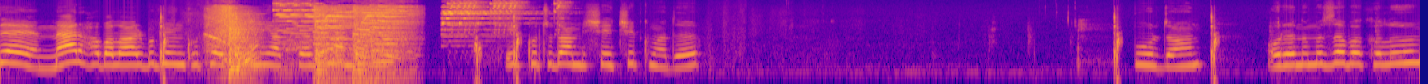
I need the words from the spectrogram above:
Hepinize merhabalar. Bugün kutu açılımı yapacağız. Hemen başlayalım. İlk kutudan bir şey çıkmadı. Buradan oranımıza bakalım.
